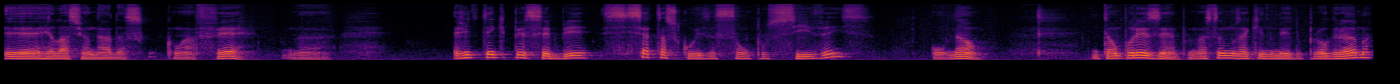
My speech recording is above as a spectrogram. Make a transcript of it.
é, relacionadas com a fé, Né? A gente tem que perceber se certas coisas são possíveis ou não. Então, por exemplo, nós estamos aqui no meio do programa,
